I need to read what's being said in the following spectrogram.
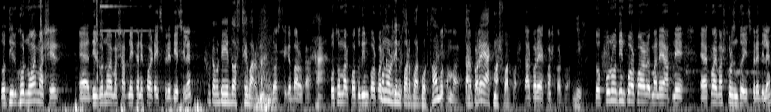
তো দীর্ঘ নয় মাসের দীর্ঘ নয় মাসে আপনি এখানে কয়টা স্প্রে দিয়েছিলেন? মোটামুটি দশ থেকে বারোটা। দশ থেকে বারোটা। হ্যাঁ। প্রথমবার কতদিন পর পর পনেরো দিন পর পর প্রথম প্রথমবার। তারপরে এক মাস পর পর। তারপরে এক মাস পর পর। জি। তো পনেরো দিন পর পর মানে আপনি কয় মাস পর্যন্ত স্প্রে দিলেন?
